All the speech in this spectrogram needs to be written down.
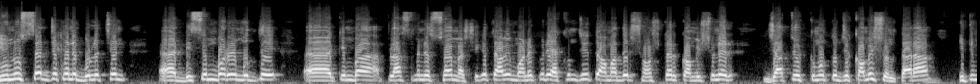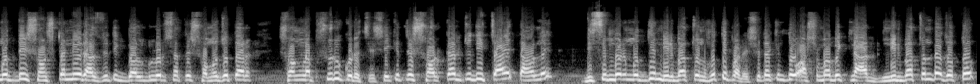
ইউনুস স্যার যেখানে বলেছেন ডিসেম্বরের মধ্যে আহ, কিংবা প্লাস মাইনাস ছয় মাস সেক্ষেত্রে আমি মনে করি এখন যেহেতু আমাদের সংস্কার কমিশনের জাতীয় ঐক্যমত্য যে কমিশন তারা ইতিমধ্যেই সংস্কার নিয়ে রাজনৈতিক দলগুলোর সাথে সমঝোতার সংলাপ শুরু করেছে। সেক্ষেত্রে সরকার যদি চায় তাহলে ডিসেম্বরের মধ্যে নির্বাচন হতে পারে সেটা কিন্তু অস্বাভাবিক না। নির্বাচনটা যত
